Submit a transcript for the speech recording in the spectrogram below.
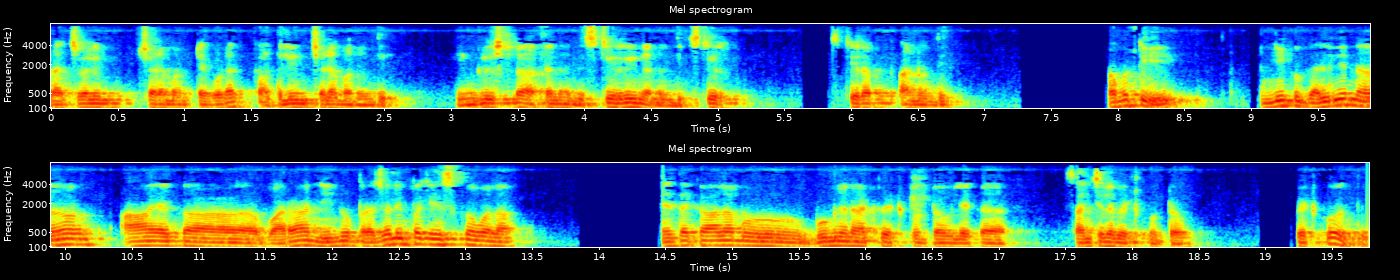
ప్రజ్వలించడం అంటే కూడా కదిలించడం అనుంది ఉంది. లో అట్లనే అని అనుంది స్టిర్ స్టిరప్ అనుంది కాబట్టి నీకు కలిగిన ఆ యొక్క వరాన్ని నువ్వు ప్రజలింపజేసుకోవాలా ఎంతకాలము భూమిలో నాటి పెట్టుకుంటావు లేక సంచిలో పెట్టుకుంటావు? పెట్టుకోవద్దు.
